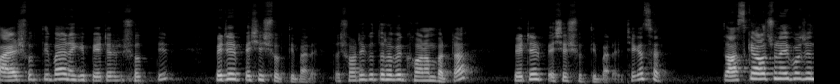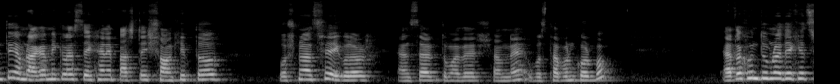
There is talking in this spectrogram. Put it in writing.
পায়ের শক্তি বাড়ে নাকি পেটের শক্তির, পেটের পেশির শক্তি বাড়ে? তো সঠিক উত্তর হবে ঘ নাম্বারটা, পেটের পেশের শক্তি বাড়ে, ঠিক আছে? তো আজকে আলোচনা এই পর্যন্তই, আমরা আগামী ক্লাসে এখানে পাঁচটাই সংক্ষিপ্ত প্রশ্ন আছে, এগুলোর অ্যান্সার তোমাদের সামনে উপস্থাপন করব। এতক্ষণ তোমরা দেখেছ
